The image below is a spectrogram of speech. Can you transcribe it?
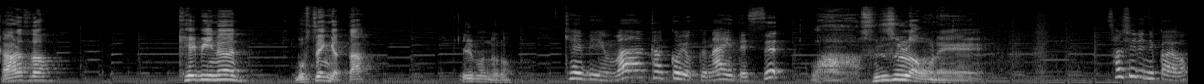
알았어. 케빈은 못생겼다. 일본어로. です. 와 술술 나오네. 사실이니까요.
